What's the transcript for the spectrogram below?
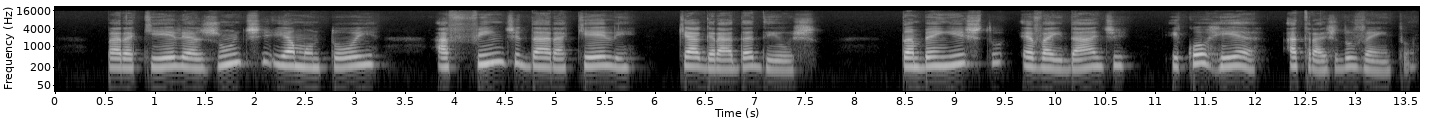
para que ele ajunte e amontoe, a fim de dar àquele que agrada a Deus. Também isto é vaidade e correr atrás do vento.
